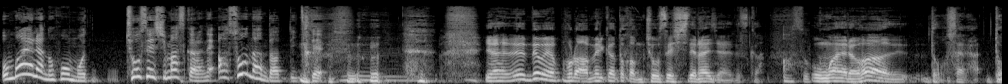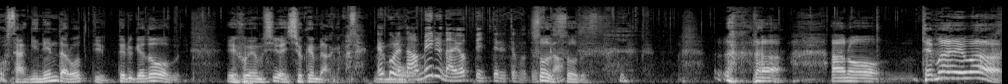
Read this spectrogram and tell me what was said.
お前らの方も調整しますからね。あそうなんだって言って。いやでもやっぱほらアメリカとかも調整してないじゃないですか。お前らはどうせどうせ上げねえんだろうって言ってるけど FMC は一生懸命上げません。えこれなめるなよって言ってるってことですか？そうですそうです。だからあの手前は、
